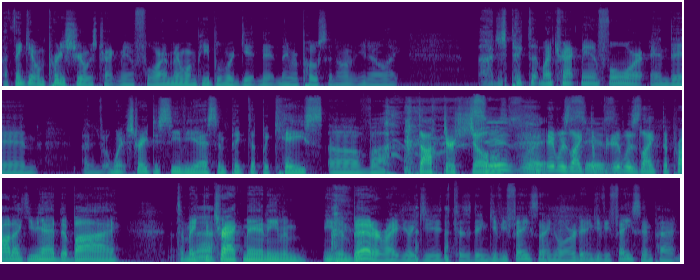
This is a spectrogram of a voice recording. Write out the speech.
I think it, I'm pretty sure it was TrackMan 4. I remember when people were getting it and they were posting on you know, like, I just picked up my TrackMan 4 and then I went straight to CVS and picked up a case of uh, Dr. Scholl's. It was like seriously. the it was like the product you had to buy to make the. TrackMan even even better, right? Like you because it didn't give you face angle or it didn't give you face impact,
